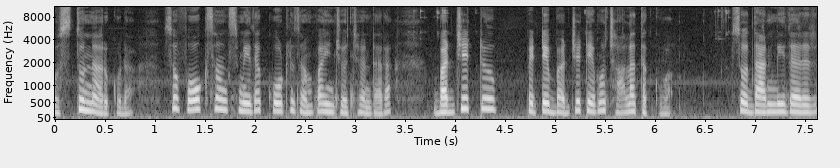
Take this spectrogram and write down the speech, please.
వస్తున్నారు కూడా. సో ఫోక్ సాంగ్స్ మీద కోట్లు సంపాదించవచ్చు అంటారా బడ్జెట్ పెట్టే బడ్జెట్ ఏమో చాలా తక్కువ. సో దాని మీద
